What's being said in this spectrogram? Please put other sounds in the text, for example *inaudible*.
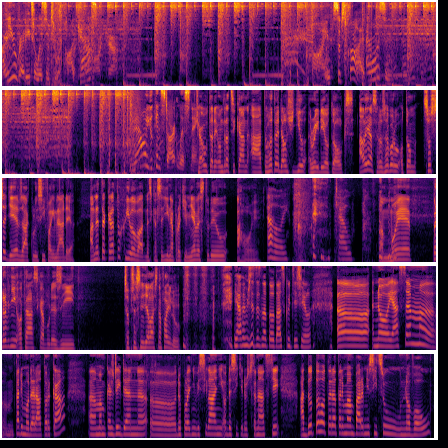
Are you ready to listen to a podcast? Find, subscribe, and listen. Now you can start listening. Čau, tady Ondra Cikán a tohle je další díl Radio Talks, alias rozhovoru o tom, co se děje v zákulisí Fine Rádia. Aneta Kratochvílová dneska sedí naproti mě ve studiu. Ahoj. Ahoj. *laughs* Čau. A moje první otázka bude znít, co přesně děláš na Fajnu? *laughs* Já vím, že jsi na tu otázku těšil. Uh, no, já jsem tady moderátorka, uh, mám každý den uh, dopolední vysílání od 10 do 14 a do toho teda tady mám pár měsíců novou,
